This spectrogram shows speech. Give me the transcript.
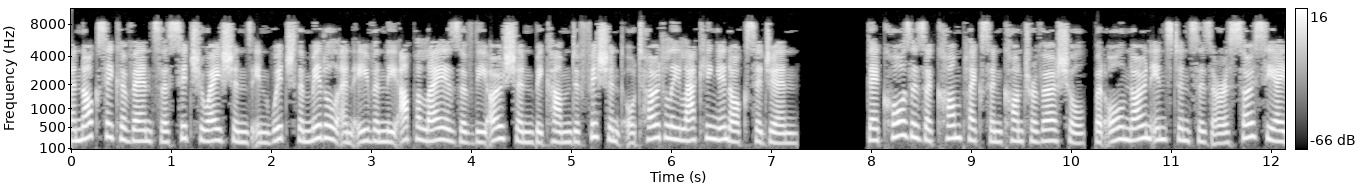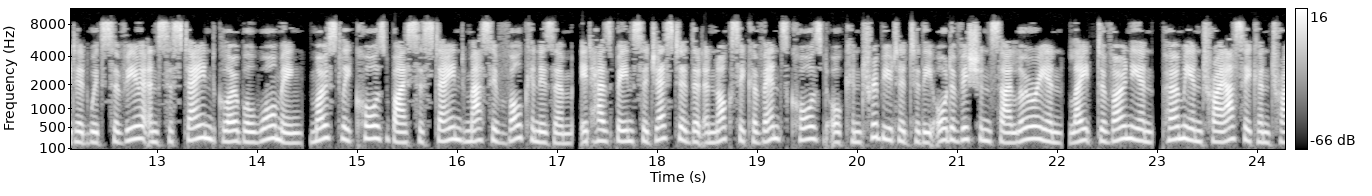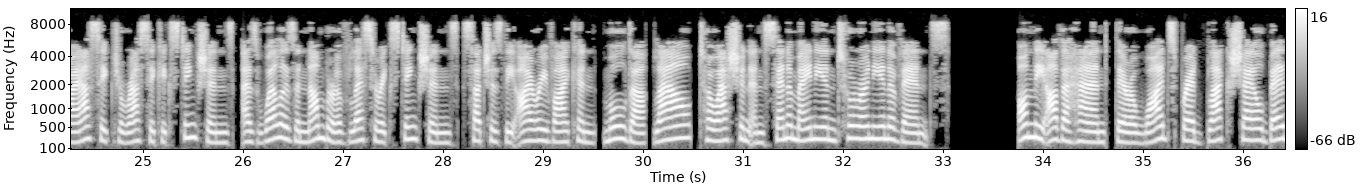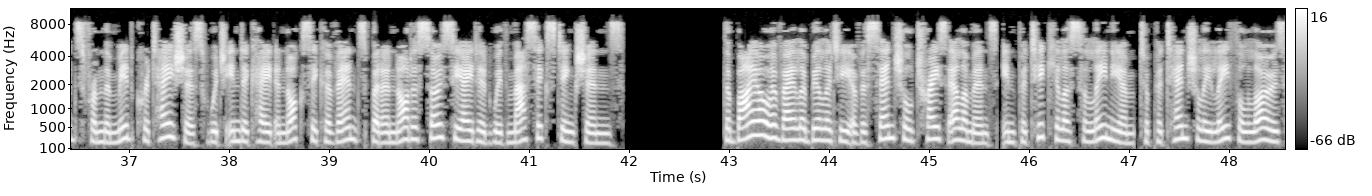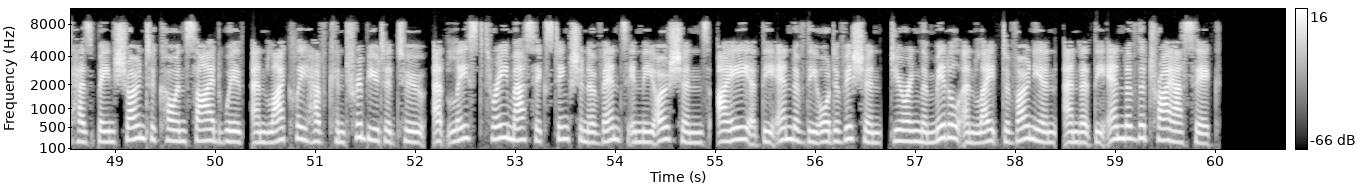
Anoxic events are situations in which the middle and even the upper layers of the ocean become deficient or totally lacking in oxygen. Their causes are complex and controversial, but all known instances are associated with severe and sustained global warming, mostly caused by sustained massive volcanism. It has been suggested that anoxic events caused or contributed to the Ordovician Silurian, late Devonian, Permian Triassic and Triassic Jurassic extinctions, as well as a number of lesser extinctions such as the Ireviken, Mulde, Lau, Toarcian and Cenomanian Turonian events. On the other hand, there are widespread black shale beds from the mid-Cretaceous which indicate anoxic events but are not associated with mass extinctions. The bioavailability of essential trace elements in particular selenium to potentially lethal lows has been shown to coincide with, and likely have contributed to, at least three mass extinction events in the oceans, i.e. at the end of the Ordovician, during the Middle and Late Devonian, and at the end of the Triassic.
